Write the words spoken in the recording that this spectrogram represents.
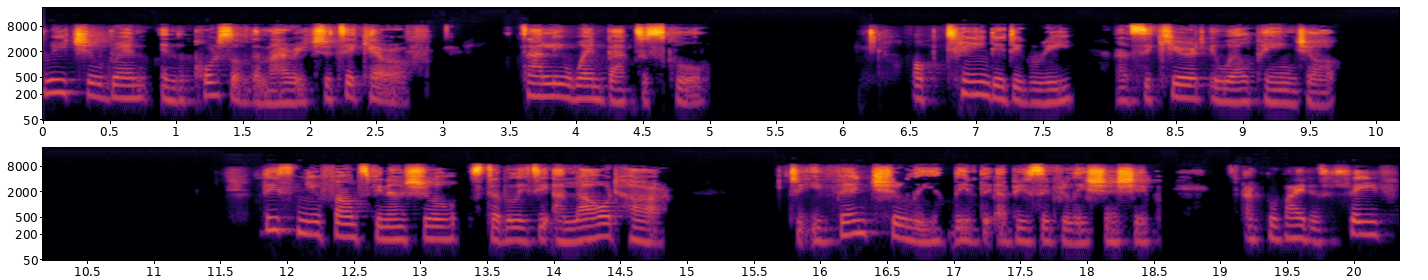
three children in the course of the marriage to take care of, Sally went back to school, obtained a degree, and secured a well paying job. This newfound financial stability allowed her to eventually leave the abusive relationship and provide a safe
